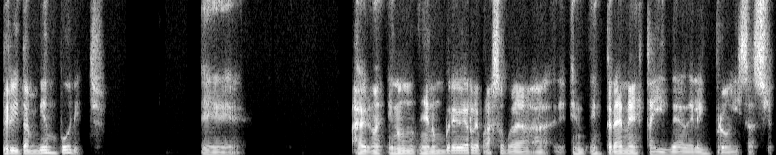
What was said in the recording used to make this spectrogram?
pero y también Boric. Eh, a ver, en un, en un, breve repaso para entrar en esta idea de la improvisación.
